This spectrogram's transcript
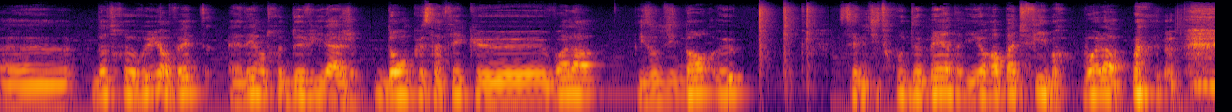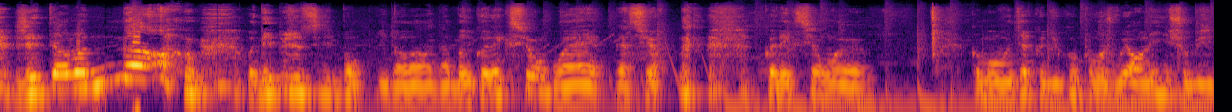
Euh, notre rue, en fait, elle est entre deux villages. Donc ça fait que, voilà, ils ont dit non, eux, c'est une petite route de merde, il n'y aura pas de fibre. Voilà. J'étais en mode non Au début, je me suis dit, bon, il doit avoir une bonne connexion. Ouais, bien sûr. connexion euh, Comment vous dire que du coup pour jouer en ligne, je suis obligé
